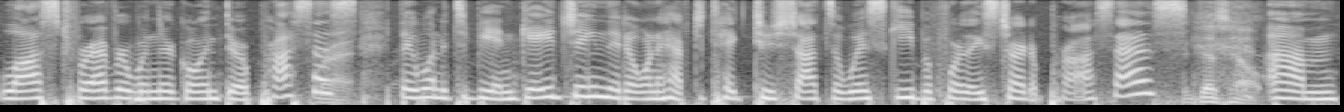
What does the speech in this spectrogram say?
lost forever when they're going through a process. Right. They want it to be engaging. They don't want to have to take two shots of whiskey before they start a process. It does help. Um,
